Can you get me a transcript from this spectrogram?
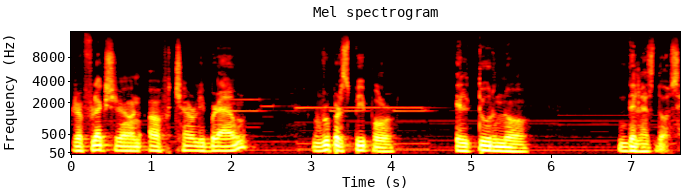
Reflection of Charlie Brown, Rupert's People, el turno de las 12,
